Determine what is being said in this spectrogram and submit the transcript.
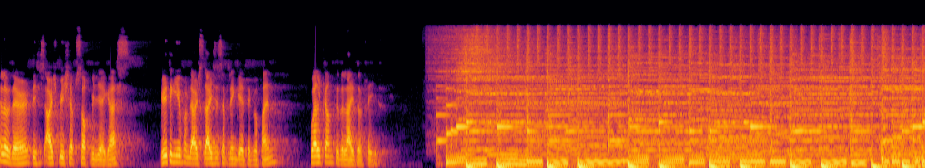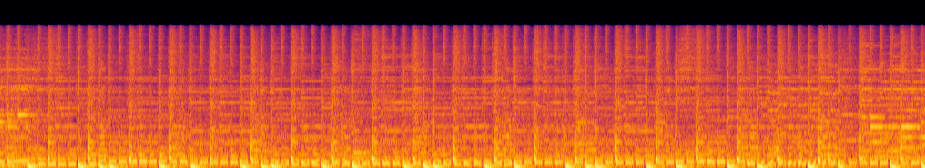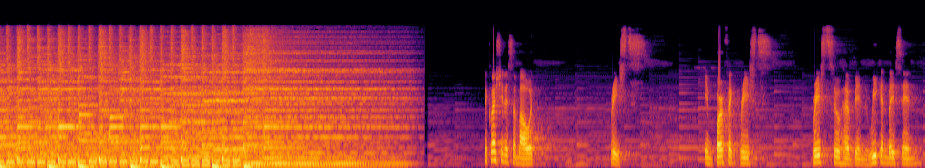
Hello there, this is Archbishop Soc Villegas, greeting you from the Archdiocese of Dagupan. Welcome to the Light of Faith. Question is about priests. Imperfect priests, priests who have been weakened by sin,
